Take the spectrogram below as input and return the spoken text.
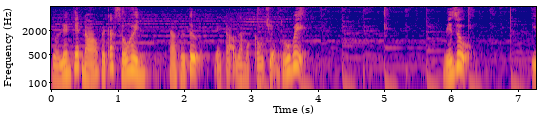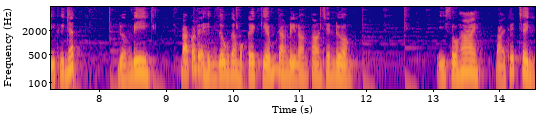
rồi liên kết nó với các số hình theo thứ tự để tạo ra một câu chuyện thú vị. Ví dụ, ý thứ nhất, đường đi, bạn có thể hình dung ra một cây kiếm đang đi lon ton trên đường. Ý số 2, bài thuyết trình,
